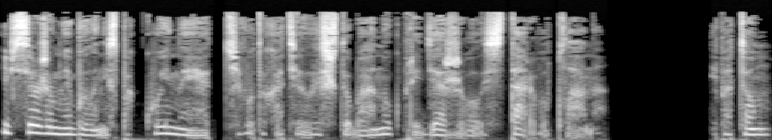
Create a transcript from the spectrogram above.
И все же мне было неспокойно, и от чего-то хотелось, чтобы Анук придерживалась старого плана. И потом,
